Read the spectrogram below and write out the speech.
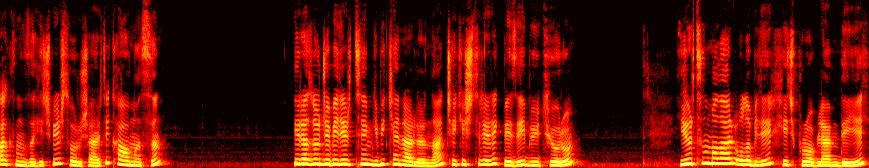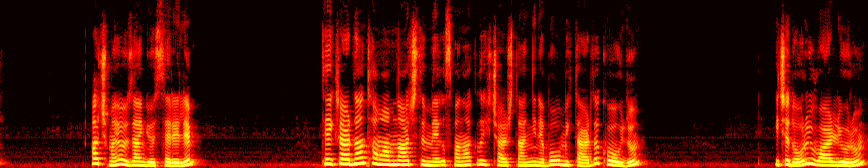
Aklınıza hiçbir soru işareti kalmasın. Biraz önce belirttiğim gibi kenarlarından çekiştirerek bezeyi büyütüyorum. Yırtılmalar olabilir hiç problem değil. Açmaya özen gösterelim. Tekrardan tamamını açtım ve ıspanaklı iç harçtan yine bol miktarda koydum. İçe doğru yuvarlıyorum.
